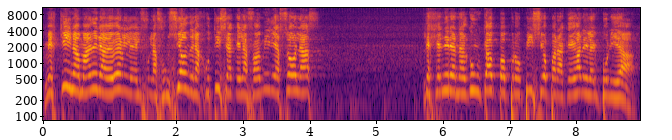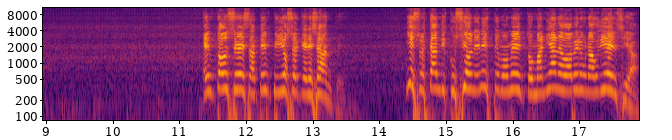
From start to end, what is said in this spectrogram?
mezquina manera de ver la función de la justicia que las familias solas le generan algún campo propicio para que gane la impunidad. Entonces Aten pidió ser querellante. Y eso está en discusión en este momento. Mañana va a haber una audiencia.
